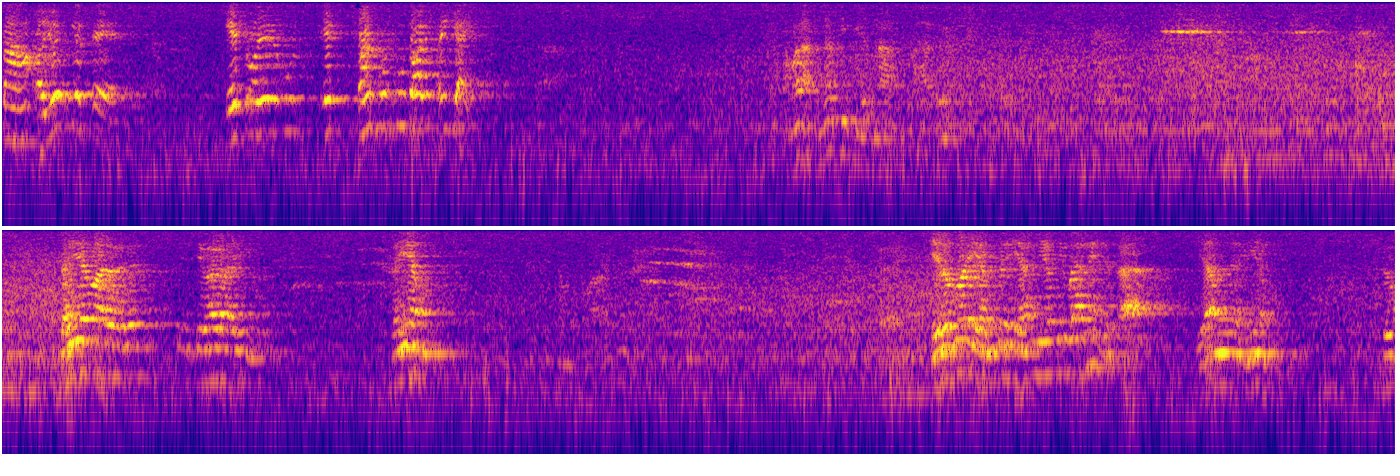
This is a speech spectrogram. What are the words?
પણ અયોગ્ય છે. એ તો એવું એક ક્ષણ પૂરતું થઈ જાય. અંદરથી પ્રેરણા એ લોકો એમ તો એમ નિયમની બહાર નહીં જતા. એમ ને નિયમ તો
